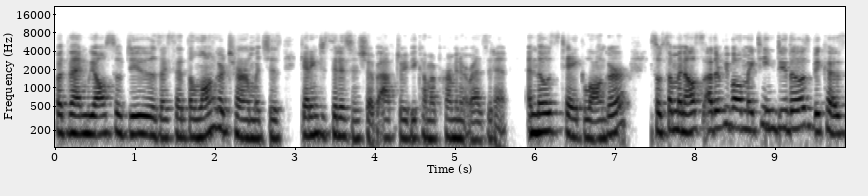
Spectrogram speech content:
But then we also do, as I said, the longer term, which is getting to citizenship after you become a permanent resident and those take longer. So someone else, other people on my team do those because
